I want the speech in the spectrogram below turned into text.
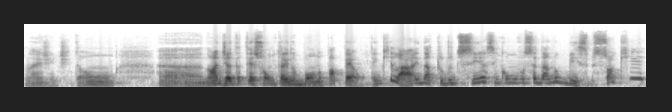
né, gente? Então uh, não adianta ter só um treino bom no papel. Tem que ir lá e dar tudo de si, assim como você dá no bíceps. Só que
